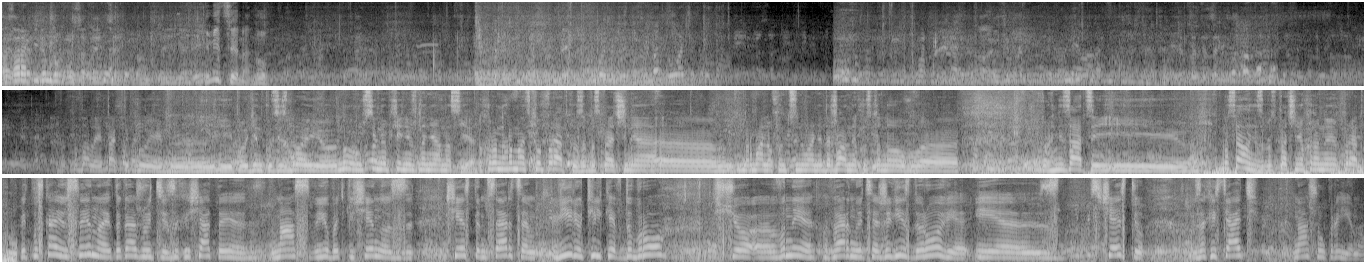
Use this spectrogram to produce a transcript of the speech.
А зараз підемо до буса та й цей. Зніміть сина, ну. Подали І тактику, і, е, і поведінку зі зброєю. Ну, всі необхідні знання в нас є. Охорона громадського порядку, забезпечення е, нормального функціонування державних установ, е, організацій і населення, забезпечення охорони порядку. Відпускаю сина, як то кажуть, захищати нас, свою батьківщину з чистим серцем. Вірю тільки в добро, що е, вони вернуться живі, здорові і е, з- з честю захистять нашу Україну.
